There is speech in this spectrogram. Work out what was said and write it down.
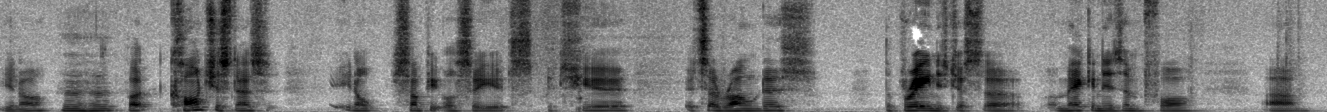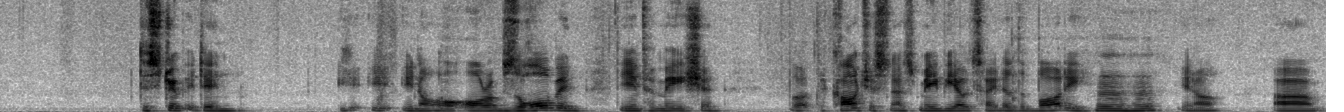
You know, hmm but consciousness. You know, some people say it's it's here, it's around us. The brain is just a, a mechanism for um, distributing, you, you know, or, or absorbing the information. But the consciousness may be outside of the body hmm you know um,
